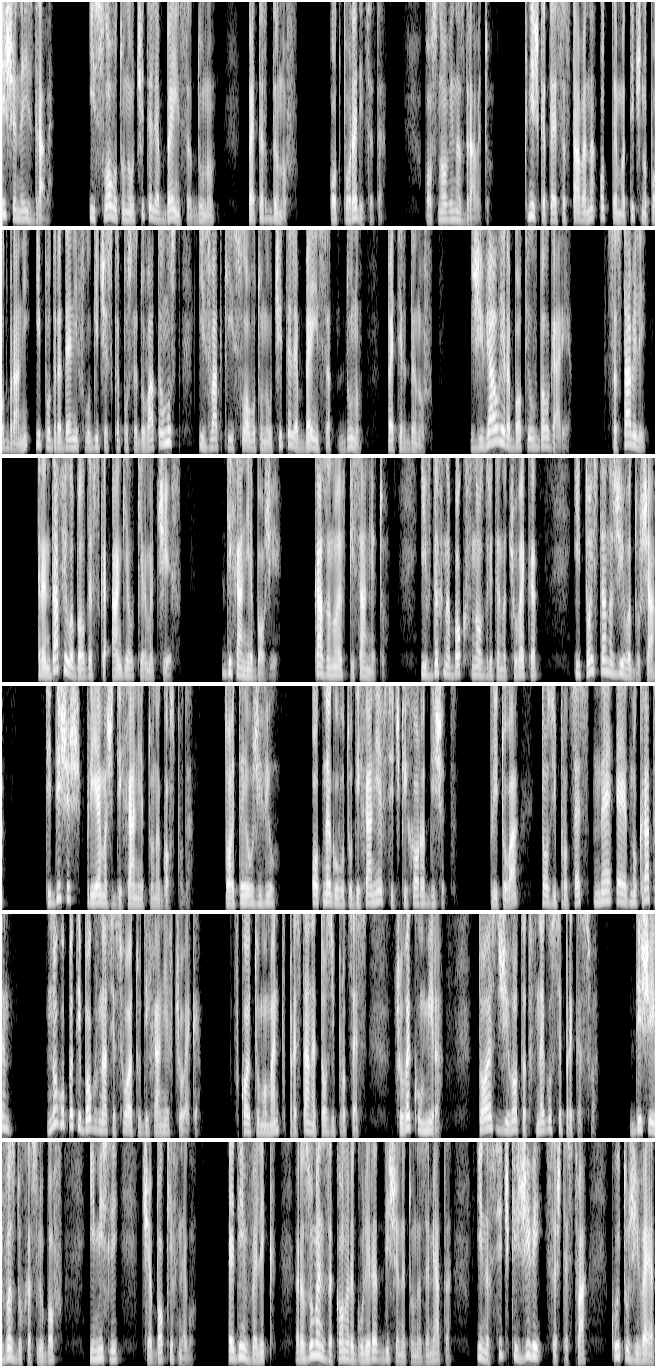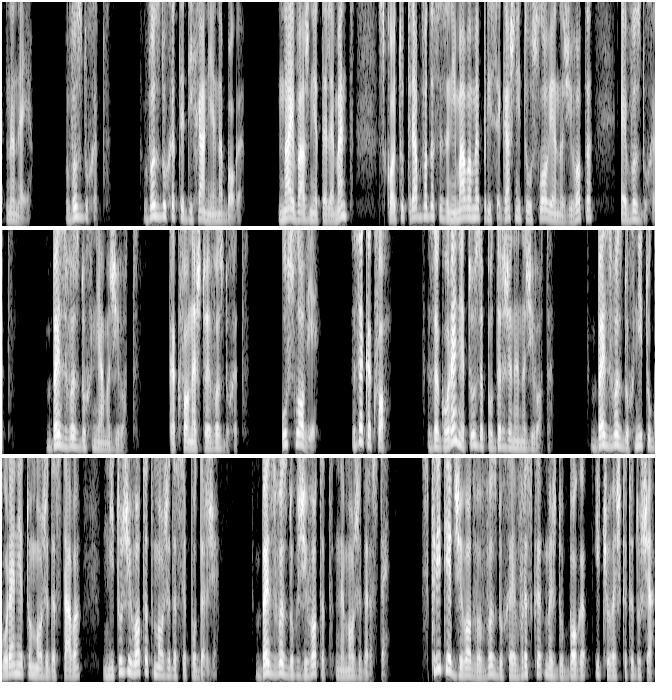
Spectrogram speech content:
Дишане и здраве. И словото на учителя Бейнса Дуно, Петър Дънов. От поредицата. Основи на здравето. Книжката е съставена от тематично подбрани и подредени в логическа последователност извадки и словото на учителя Бейнса Дуно, Петър Дънов. Живял и работил в България. Съставили Трендафила Бълдевска Ангел Кирмечиев. Дихание Божие. Казано е в писанието. И вдъхна Бог в ноздрите на човека, и той стана жива душа. Ти дишаш, приемаш диханието на Господа. Той те е оживил. От неговото дихание всички хора дишат. При това този процес не е еднократен. Много пъти Бог внася своето дихание в човека. В който момент престане този процес, човек умира, т.е. животът в него се прекъсва. Диша и въздуха с любов и мисли, че Бог е в него. Един велик, разумен закон регулира дишането на земята и на всички живи същества, които живеят на нея. Въздухът. Въздухът е дихание на Бога. Най-важният елемент, с който трябва да се занимаваме при сегашните условия на живота, е въздухът. Без въздух няма живот. Какво нещо е въздухът? Условие. За какво? За горението, за поддържане на живота. Без въздух нито горението може да става, нито животът може да се поддържа. Без въздух животът не може да расте. Скритият живот във въздуха е връзка между Бога и човешката душа.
